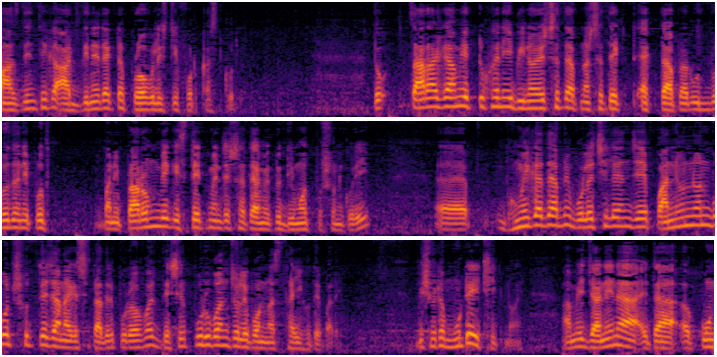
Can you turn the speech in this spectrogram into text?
পাঁচ দিন থেকে আট দিনের একটা প্রবাবিলিটি ফোরকাস্ট করি। তো তার আগে আমি একটুখানি বিনয়ের সাথে আপনার সাথে একটা আপনার উদ্বোধনী মানে প্রারম্ভিক স্টেটমেন্টের সাথে আমি একটু দ্বিমত পোষণ করি। ভূমিকাতে আপনি বলেছিলেন যে পানি উন্নয়ন বোর্ড সূত্রে জানা গেছে তাদের পূর্বাভাস দেশের পূর্বাঞ্চলে বন্যা স্থায়ী হতে পারে। বিষয়টা মোটেই ঠিক নয়। আমি জানি না এটা কোন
